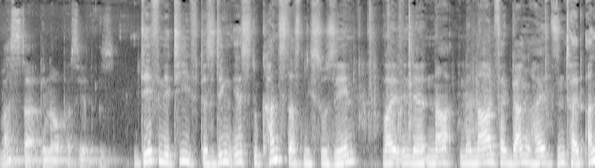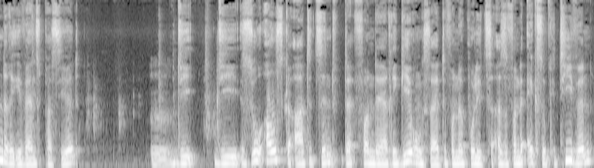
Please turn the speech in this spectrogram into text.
was da genau passiert ist. Definitiv. Das Ding ist, du kannst das nicht so sehen, weil in der, nah in der nahen Vergangenheit sind halt andere Events passiert, mhm. die, die so ausgeartet sind von der Regierungsseite, von der Polizei, also von der Exekutiven,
